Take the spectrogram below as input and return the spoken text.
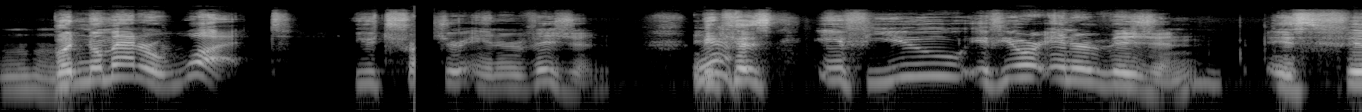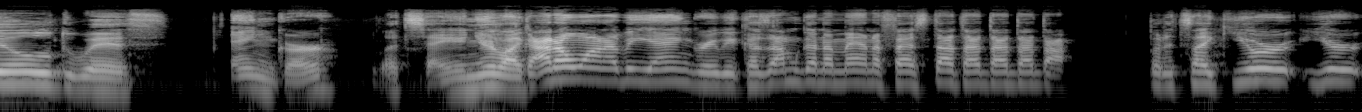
hmm But no matter what, you trust your inner vision. yeah Because if you if your inner vision is filled with anger, let's say, and you're like, I don't want to be angry because I'm gonna manifest da da da da da. But it's like your your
